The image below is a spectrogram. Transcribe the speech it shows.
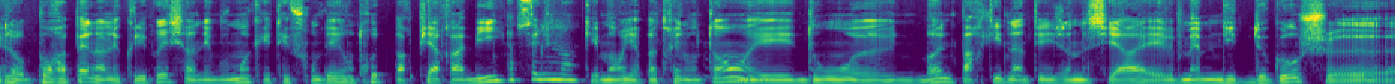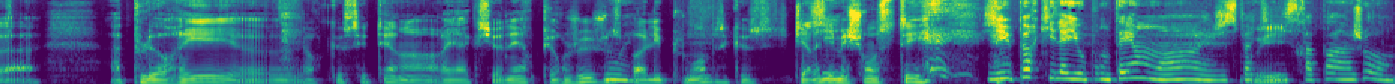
Alors, pour rappel, hein, le Colibri, c'est un des mouvements qui a été fondé, entre autres, par Pierre Rabhi, Absolument. qui est mort il n'y a pas très longtemps, et dont euh, une bonne partie de l'intelligentsia, et même dite de gauche, euh, a, pleuré, euh, alors que c'était un réactionnaire pur jus. Je ne sais pas aller plus loin, parce que dirais des méchancetés. J'ai eu peur qu'il aille au Panthéon, hein, j'espère qu'il n'y sera pas un jour.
